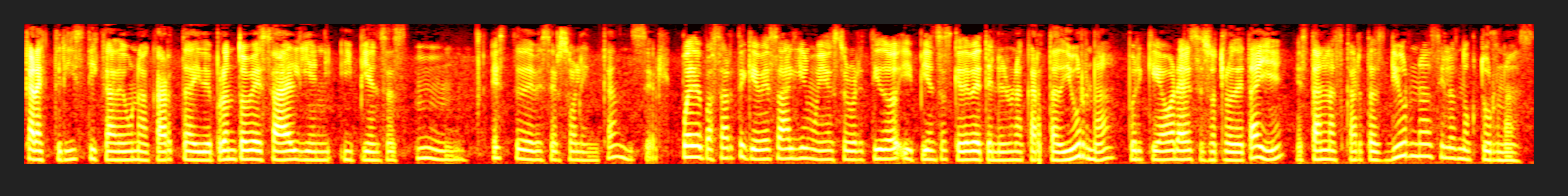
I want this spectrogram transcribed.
característica de una carta y de pronto ves a alguien y piensas, mmm, este debe ser sol en cáncer. Puede pasarte que ves a alguien muy extrovertido y piensas que debe tener una carta diurna, porque ahora ese es otro detalle. Están las cartas diurnas y las nocturnas,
